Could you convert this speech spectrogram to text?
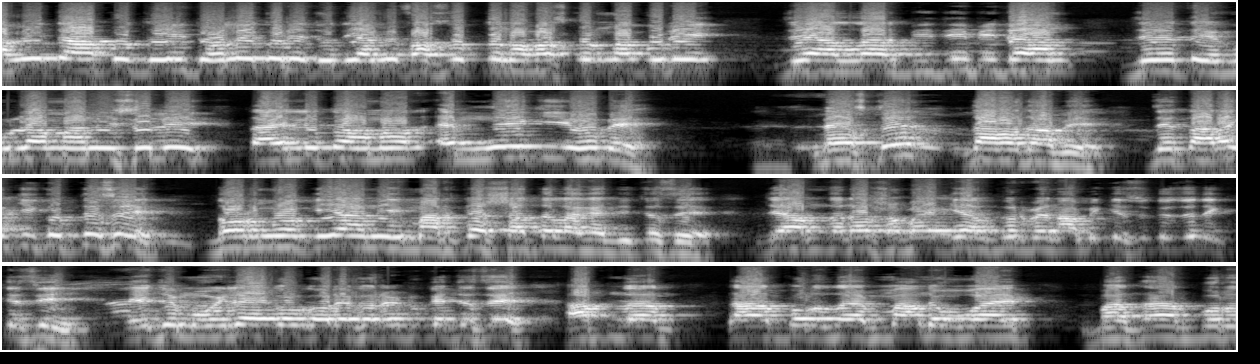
আমি তো আপন এই দলে করে যদি আমি পাঁচ নামাজ কর্মা পড়ি, যে আল্লাহর বিধি বিধান যে এগুলা মানি চলি, তাইলে তো আমার এমনি কি হবে? ব্যস্ত দেওয়া যাবে। যে তারা কি করতেছে? ধর্মকে আমি মার্কার সাথে লাগাই দিতেছে? যে আপনারা সবাই খেয়াল করবেন, আমি কিছু কিছু দেখতেছি। এই যে মহিলা এখন ঘরে ঘরে ঢুকেছে আপনার তারপরে মানে ওয়াইফ বা তারপরে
